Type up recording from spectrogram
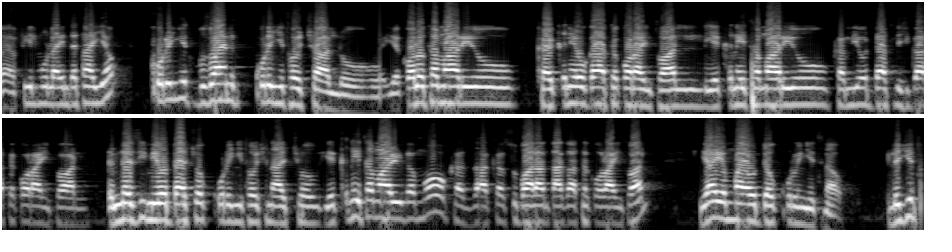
በፊልሙ ላይ እንደታየው ቁርኝት ብዙ አይነት ቁርኝቶች አሉ። የቆሎ ተማሪው ከቅኔው ጋር ተቆራኝተዋል። የቅኔ ተማሪው ከሚወዳት ልጅ ጋር ተቆራኝተዋል። እነዚህ የሚወዳቸው ቁርኝቶች ናቸው። የቅኔ ተማሪው ደግሞ ከዛ ከሱ ባላንጣ ጋር ተቆራኝተዋል። ያ የማይወደው ቁርኝት ነው። ልጅቷ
